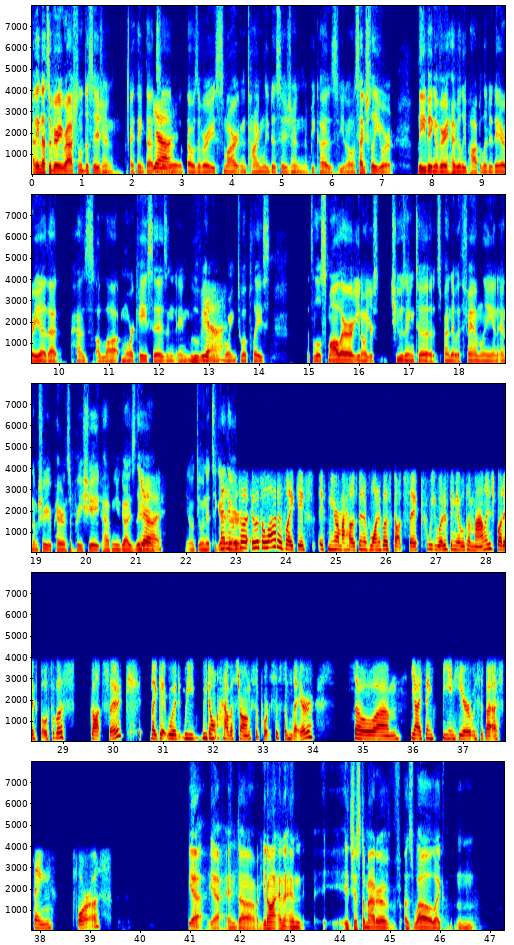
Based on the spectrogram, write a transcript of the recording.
I think that's a very rational decision. I think that's yeah. a, that was a very smart and timely decision because you know essentially you're leaving a very heavily populated area that has a lot more cases and, and moving yeah. and going to a place that's a little smaller. You know, you're choosing to spend it with family, and, and I'm sure your parents appreciate having you guys there. Yeah, you know, doing it together. And it was a, it was a lot of like if if me or my husband, if one of us got sick, we would have been able to manage. But if both of us got sick, like it would we we don't have a strong support system there. So um yeah, I think being here was the best thing for us. Yeah, yeah, and uh, you know, and and it's just a matter of as well, like mm,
